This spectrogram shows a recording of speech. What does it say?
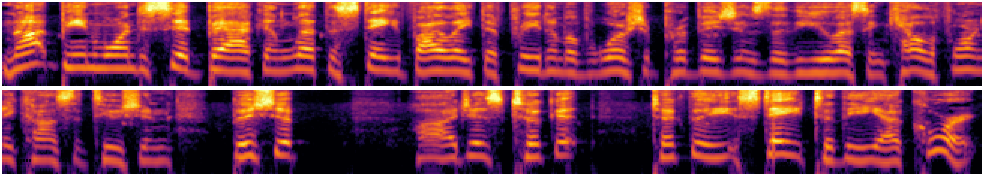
not being one to sit back and let the state violate the freedom of worship provisions of the U.S. and California Constitution, Bishop Hodges took it took the state to the uh, court,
